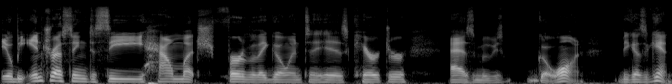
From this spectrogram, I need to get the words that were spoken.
it'll be interesting to see how much further they go into his character as the movies go on. Because again,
